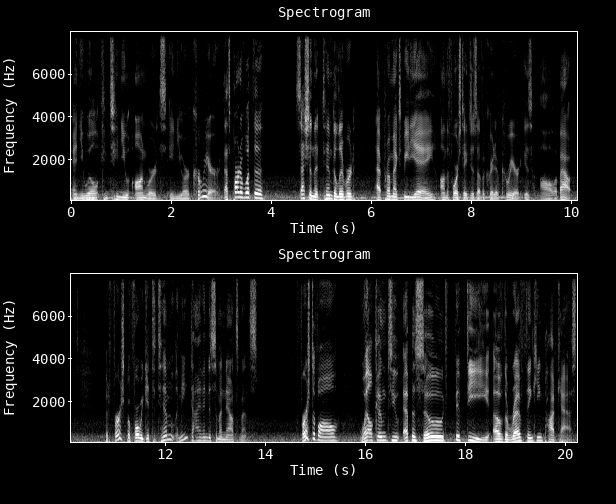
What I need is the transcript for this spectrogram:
and you will continue onwards in your career. That's part of what the session that Tim delivered at PromaxBDA on the four stages of a creative career is all about. But first, before we get to Tim, let me dive into some announcements. First of all, welcome to episode 50 of the Rev Thinking Podcast.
